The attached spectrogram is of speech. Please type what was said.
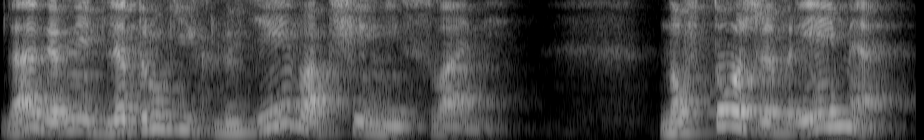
да, вернее для других людей в общении с вами, но в то же время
